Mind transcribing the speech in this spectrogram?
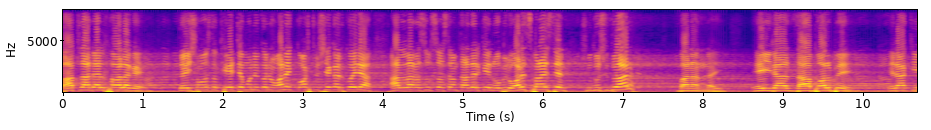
পাতলা ডাল খাওয়া লাগে। তো এই সমস্ত খেয়েটে মনে করেন অনেক কষ্ট স্বীকার কইরা আল্লাহ রসুলাম তাদেরকে নবীর ওয়ারিস বানাইছেন, শুধু শুধু আর বানান নাই। এইরা যা বলবে, এরা কি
